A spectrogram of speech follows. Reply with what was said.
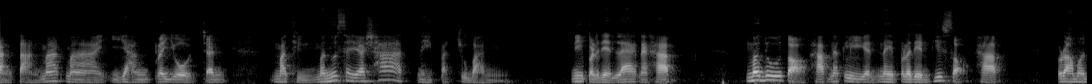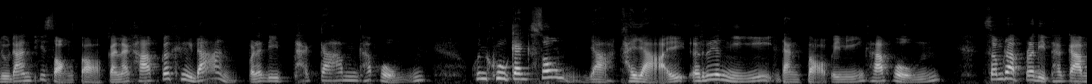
ต่างๆ มากมาย ยังประโยชน์จัน มาถึงมนุษยชาติในปัจจุบัน นี่ประเด็นแรกนะครับ มาดูต่อครับนักเรียนในประเด็นที่2ครับ เรามาดูด้านที่ 2 ต่อกันนะครับ ก็คือด้านประดิษฐกรรมครับผม คุณครูแกงส้มอยากขยายเรื่องนี้ดังต่อไปนี้ครับผมสำหรับประดิษฐกรรม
